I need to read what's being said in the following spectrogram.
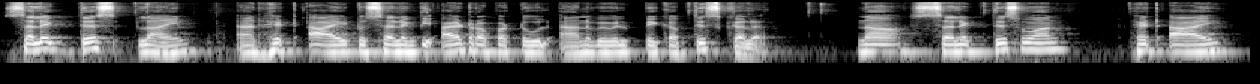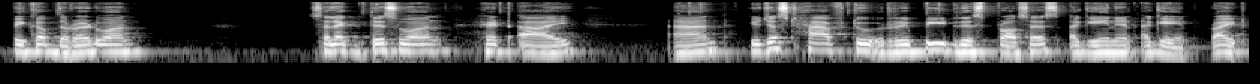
select this line and hit I to select the eyedropper tool and we will pick up this color. Now select this one, hit I, pick up the red one, select this one, hit I and you just have to repeat this process again and again, right?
